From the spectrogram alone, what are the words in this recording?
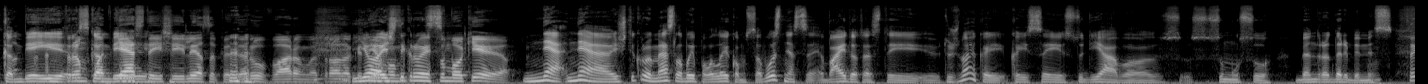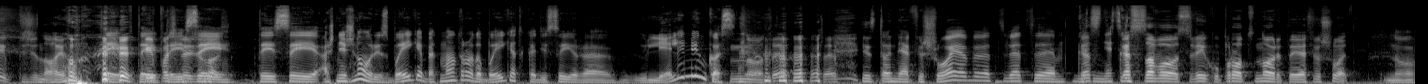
skambėjai. Trampakestai iš eilės apie derų varom, atrodo, kad Jo, iš tikrųjų. sumokėjo. Ne, ne, iš tikrųjų mes labai palaikom savus, nes Vaidotas, tai tu žinai, kai, kai jisai studijavo su, su mūsų bendradarbėmis. Taip, žinojau. Taip, taip, tai jisai, nežinosiu. Tai jisai, aš nežinau, ar jis baigė, bet man atrodo baigėt, kad jisai yra lėlininkas. Nu, taip, taip. Jis to neafišuoja, bet, bet, e, Kas, nesi- kas savo sveikų protų nori tai afišuoti? Nu,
